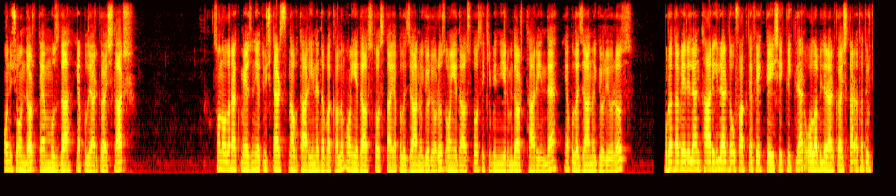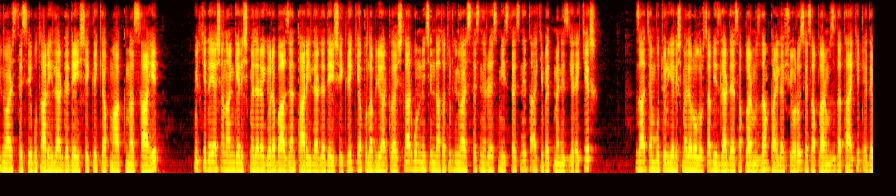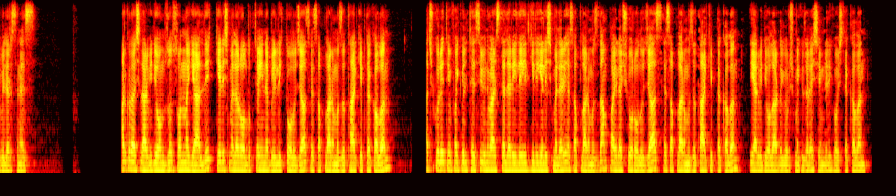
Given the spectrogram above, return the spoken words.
13-14 Temmuz'da yapılıyor arkadaşlar. Son olarak mezuniyet 3 ders sınav tarihine de bakalım. 17 Ağustos'ta yapılacağını görüyoruz. 17 Ağustos 2024 tarihinde yapılacağını görüyoruz. Burada verilen tarihlerde ufak tefek değişiklikler olabilir arkadaşlar. Atatürk Üniversitesi bu tarihlerde değişiklik yapma hakkına sahip. Ülkede yaşanan gelişmelere göre bazen tarihlerde değişiklik yapılabiliyor arkadaşlar. Bunun için de Atatürk Üniversitesi'nin resmi sitesini takip etmeniz gerekir. Zaten bu tür gelişmeler olursa bizler de hesaplarımızdan paylaşıyoruz. Hesaplarımızı da takip edebilirsiniz. Arkadaşlar videomuzun sonuna geldik. Gelişmeler oldukça yine birlikte olacağız. Hesaplarımızı takipte kalın. Açıköğretim Fakültesi üniversiteleriyle ilgili gelişmeleri hesaplarımızdan paylaşıyor olacağız. Hesaplarımızı takipte kalın. Diğer videolarda görüşmek üzere. Şimdilik hoşçakalın.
